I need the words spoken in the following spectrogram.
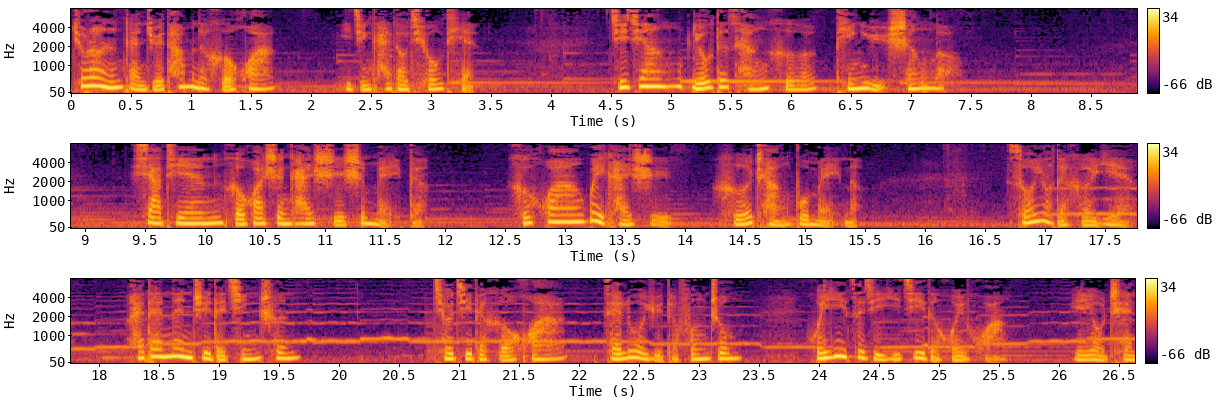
就让人感觉他们的荷花已经开到秋天，即将留得残荷听雨声了。夏天荷花盛开时是美的。荷花未开时，何尝不美呢？所有的荷叶，还带嫩稚的青春。秋季的荷花，在落雨的风中，回忆自己一季的辉煌，也有沉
